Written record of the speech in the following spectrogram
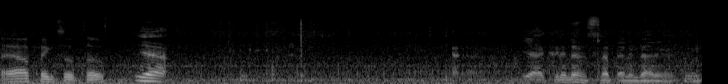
Yeah, I think so too. Yeah. Yeah, I couldn't have slept any better, I think.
